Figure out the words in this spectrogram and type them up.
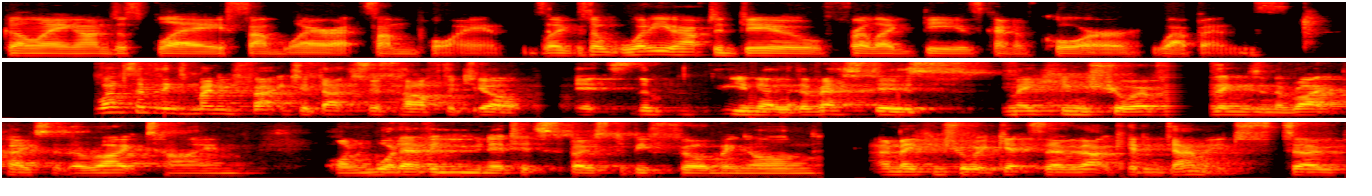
going on display somewhere at some point. It's like, so what do you have to do for like these kind of core weapons? once everything's manufactured, that's just half the job. It's the you know the rest is making sure everything's in the right place at the right time, on whatever unit it's supposed to be filming on and making sure it gets there without getting damaged. So,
